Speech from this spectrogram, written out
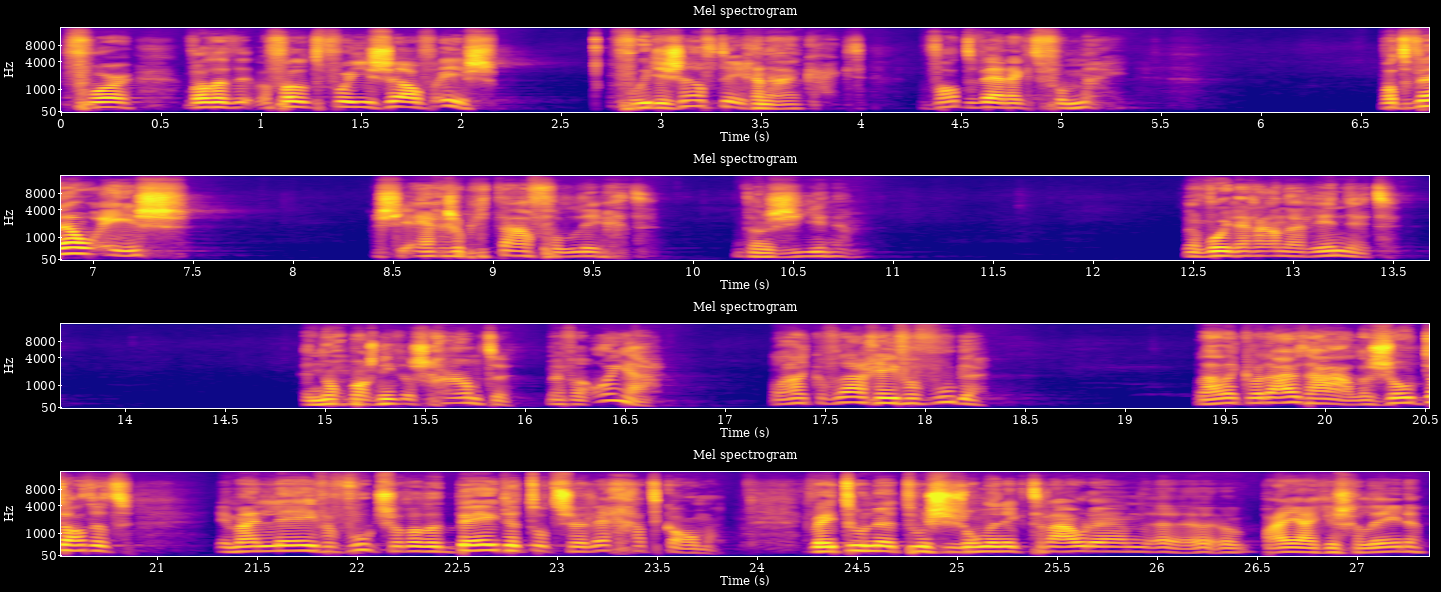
voor wat het voor jezelf is. Hoe je er zelf tegenaan kijkt. Wat werkt voor mij? Wat wel is, als je ergens op je tafel ligt, dan zie je hem. Dan word je daaraan herinnerd. En nogmaals, niet als schaamte, maar van, oh ja, laat ik hem vandaag even voeden. Laat ik wat uithalen, zodat het in mijn leven voedt, zodat het beter tot zijn recht gaat komen. Ik weet toen, toen Suzanne en ik trouwden, een paar jaartjes geleden.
